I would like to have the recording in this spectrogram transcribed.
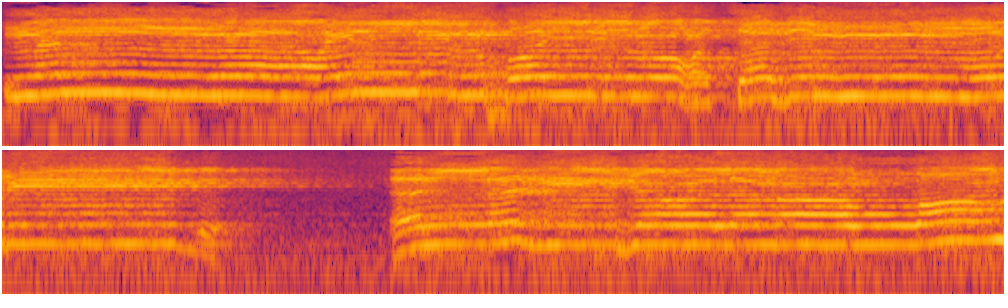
مناع للخير معتد مريب. الذي جعل مع الله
